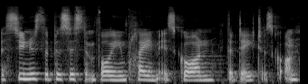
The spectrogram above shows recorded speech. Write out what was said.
As soon as the persistent volume claim is gone, the data's gone.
